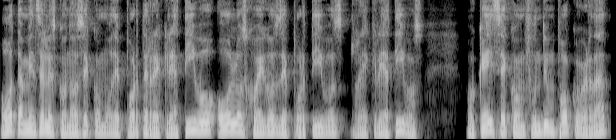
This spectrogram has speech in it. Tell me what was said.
o también se les conoce como deporte recreativo o los juegos deportivos recreativos. ¿Ok? Se confunde un poco, ¿verdad?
